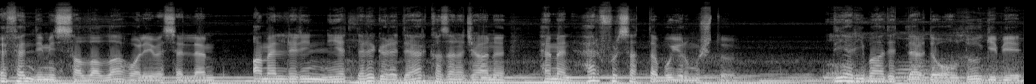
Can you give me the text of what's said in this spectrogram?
Efendimiz sallallahu aleyhi ve sellem amellerin niyetlere göre değer kazanacağını hemen her fırsatta buyurmuştu. Diğer ibadetlerde olduğu gibi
